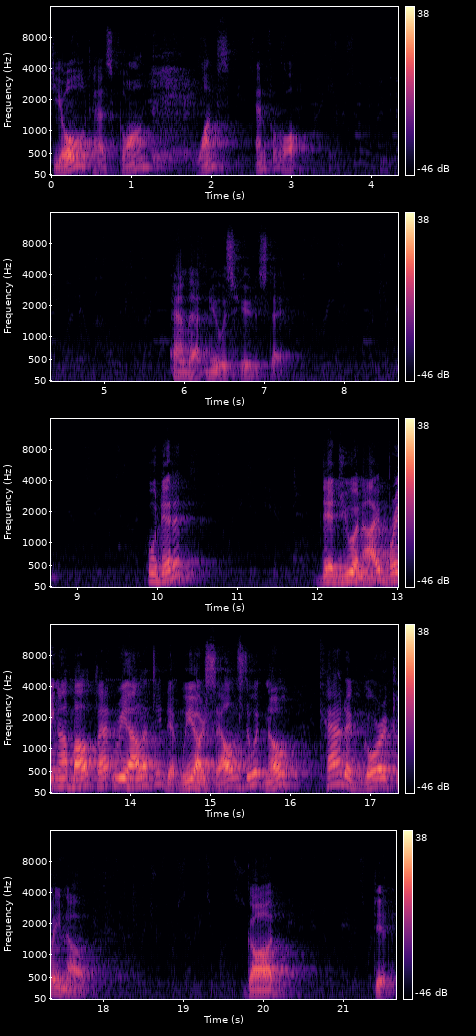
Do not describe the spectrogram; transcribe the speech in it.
The old has gone once and for all. And that new is here to stay. Who did it? Did you and I bring about that reality? Did we ourselves do it? No. Categorically, no. God did it.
